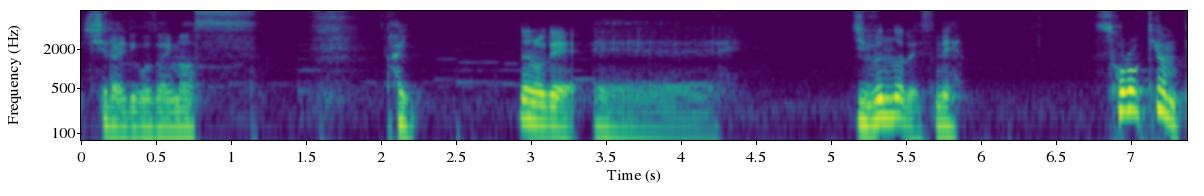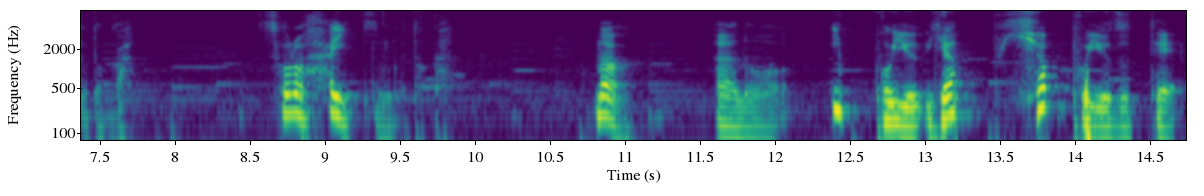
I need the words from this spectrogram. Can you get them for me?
次第でございます。はいなので、えー、自分のですねソロキャンプとかソロハイキングとかまああの一歩ゆ100歩譲って、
